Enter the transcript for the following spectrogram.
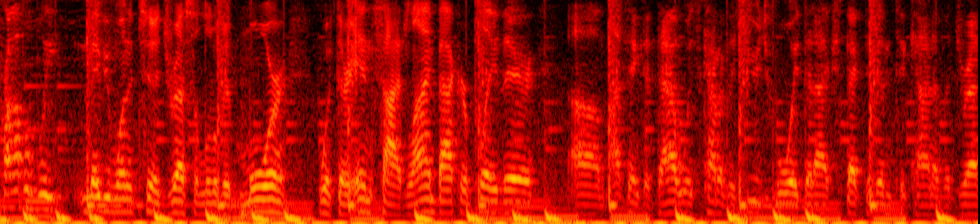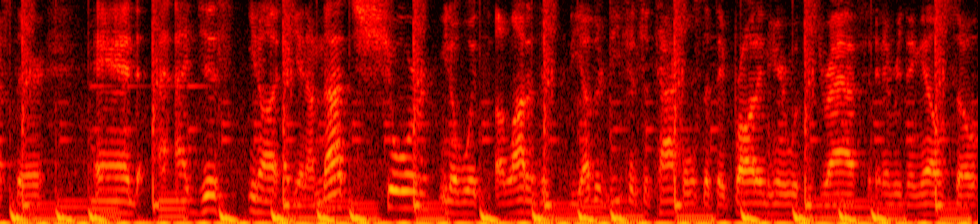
probably maybe wanted to address a little bit more with their inside linebacker play there. Um, I think that that was kind of a huge void that I expected them to kind of address there. And I, I, just, you know, again, I'm not sure, you know, with a lot of the, the other defensive tackles that they brought in here with the draft and everything else. So,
